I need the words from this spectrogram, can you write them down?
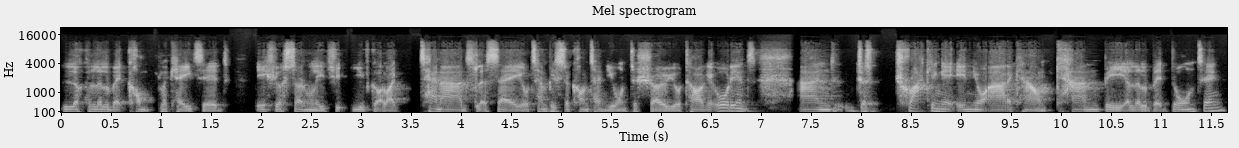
look a little bit complicated if you're suddenly you've got like 10 ads let's say or 10 pieces of content you want to show your target audience and just tracking it in your ad account can be a little bit daunting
